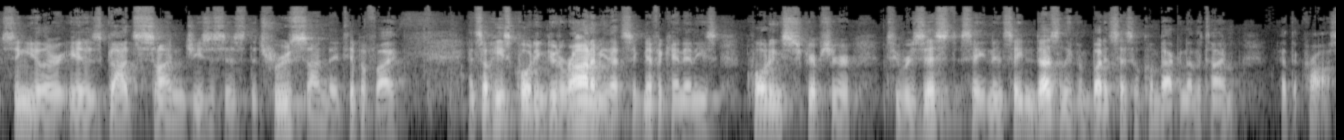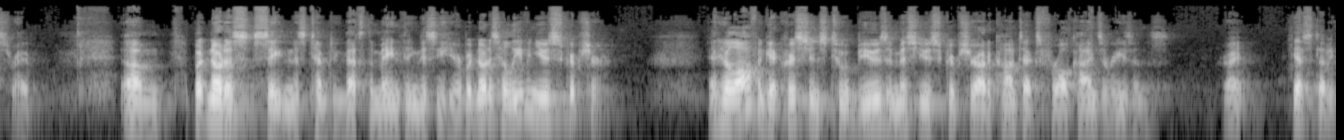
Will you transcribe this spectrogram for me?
singular is God's son. Jesus is the true son they typify. And so he's quoting Deuteronomy, that's significant, and he's quoting scripture to resist Satan, and Satan does leave him, but it says he'll come back another time at the cross, right? Um, but notice Satan is tempting. That's the main thing to see here. But notice he'll even use Scripture. And he'll often get Christians to abuse and misuse Scripture out of context for all kinds of reasons. Right? Yes, Debbie.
